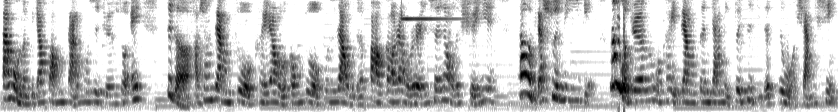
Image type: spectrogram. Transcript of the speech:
当我们比较慌张，或是觉得说，哎，这个好像这样做可以让我的工作，或是让我的报告，让我的人生，让我的学业稍微比较顺利一点。那我觉得如果可以这样增加你对自己的自我相信，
